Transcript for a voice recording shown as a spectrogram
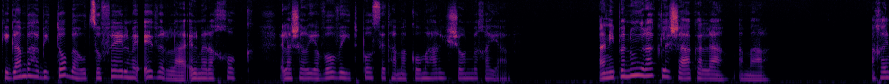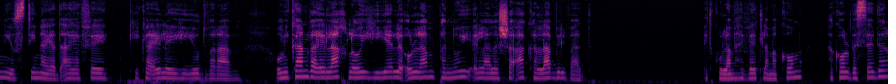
כי גם בהביטו בה הוא צופה אל מעבר לה, אל מרחוק, אל אשר יבוא ויתפוס את המקום הראשון בחייו. אני פנוי רק לשעה קלה, אמר. אכן יוסטינה ידעה יפה, כי כאלה יהיו דבריו, ומכאן ואילך לא יהיה לעולם פנוי אלא לשעה קלה בלבד. את כולם הבאת למקום? הכל בסדר?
